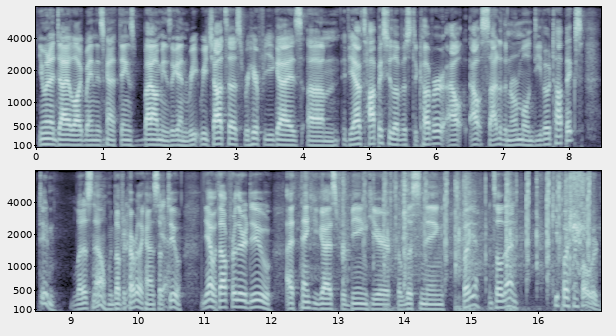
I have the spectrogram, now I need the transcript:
you want to dialogue about any of these kind of things, by all means, again, re- reach out to us. We're here for you guys. Um, if you have topics you'd love us to cover out outside of the normal Devo topics, dude, let us know. We'd love to cover that kind of stuff Mm-hmm. Yeah. too. Yeah. Without further ado, I thank you guys for being here, for listening. But yeah, until then, keep pushing forward.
